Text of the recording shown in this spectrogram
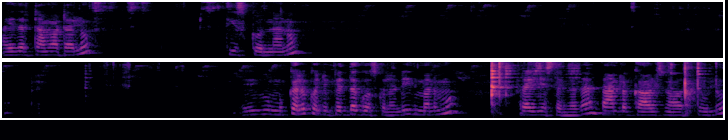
ఐదారు టమాటాలు. తీసుకున్నాను. ఇవి ముక్కలు కొంచెం పెద్దగా కోసుకోవాలండి. ఇది మనము ఫ్రై చేస్తాం కదా దాంట్లో కావాల్సిన వస్తువులు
